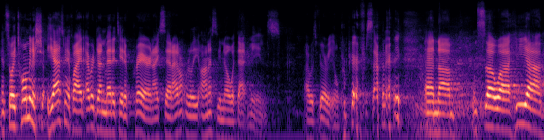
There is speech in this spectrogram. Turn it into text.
And so he told me to, sh- he asked me if I had ever done meditative prayer, and I said, I don't really honestly know what that means. I was very ill prepared for seminary. And, um, and so uh, he, uh,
